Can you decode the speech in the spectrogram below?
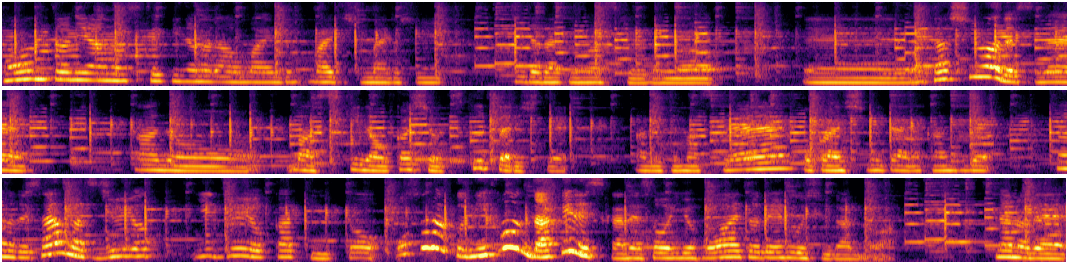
本当にあの素敵な花を毎年毎年毎年いただきますけれども、えー私はですね、あのまあ好きなお菓子を作ったりしてあげてますね。お返しみたいな感じで。なので3月 14, 14日っていうと、おそらく日本だけですかね、そういうホワイトデー風習があるのは。なので、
